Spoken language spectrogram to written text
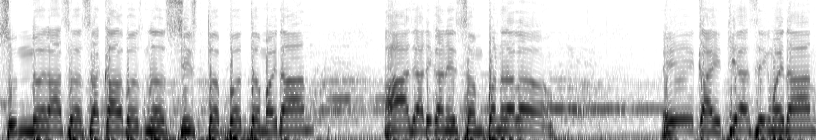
सुंदर असं सकाळपासून शिस्तबद्ध मैदान आज या ठिकाणी संपन्न झालं. एक ऐतिहासिक मैदान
